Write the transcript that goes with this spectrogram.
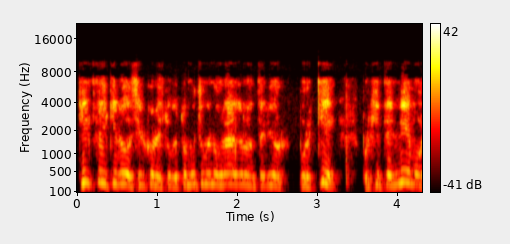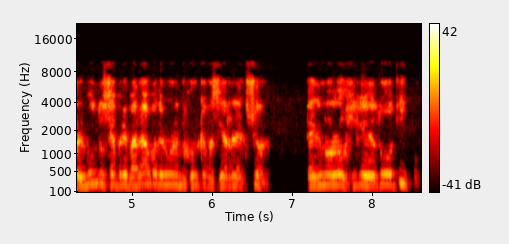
¿qué te quiero decir con esto? Que esto es mucho menos grave que lo anterior. ¿Por qué? Porque tenemos, el mundo se ha preparado para tener una mejor capacidad de reacción tecnológica y de todo tipo.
